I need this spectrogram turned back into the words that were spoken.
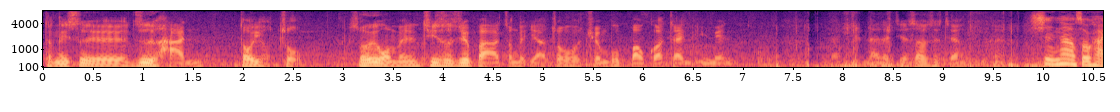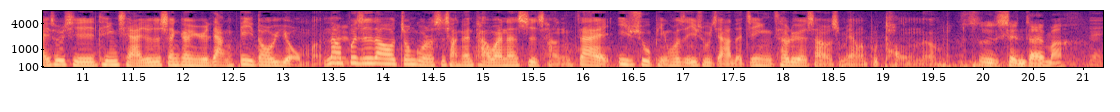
等于是日韩都有做，所以我们其实就把整个亚洲全部包括在里面。简单的介绍是这样。是，那索卡艺术其实听起来就是深耕于两地都有嘛。那不知道中国的市场跟台湾的市场在艺术品或者艺术家的经营策略上有什么样的不同呢？是现在吗？对，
